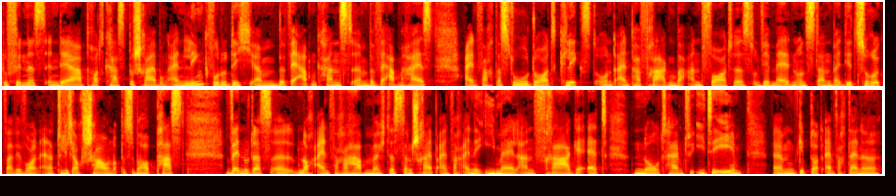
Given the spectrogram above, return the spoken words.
Du findest in der Podcast-Beschreibung einen Link, wo du dich bewerben kannst. Bewerben heißt, einfach, dass du dort klickst und ein paar Fragen beantwortest und wir melden uns dann bei dir zurück, weil wir wollen natürlich auch schauen, ob es überhaupt passt. Wenn du das äh, noch einfacher haben möchtest, dann schreib einfach eine E-Mail an frage at notimetoeat.de. Ähm, gib dort einfach deine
